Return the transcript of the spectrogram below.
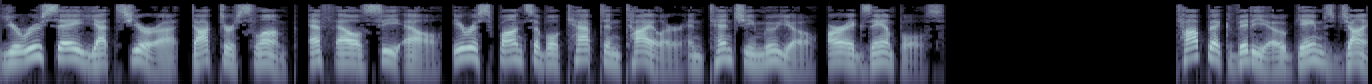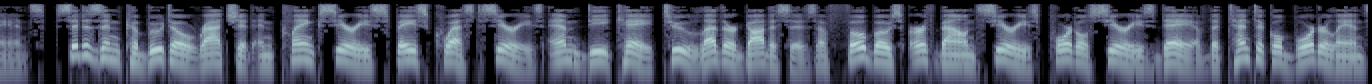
Urusei Yatsura, Dr. Slump, FLCL, Irresponsible Captain Tyler and Tenchi Muyo, are examples. Topic video games Giants, Citizen Kabuto Ratchet and Clank series Space Quest series MDK2 Leather Goddesses of Phobos Earthbound series Portal series Day of the Tentacle Borderlands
